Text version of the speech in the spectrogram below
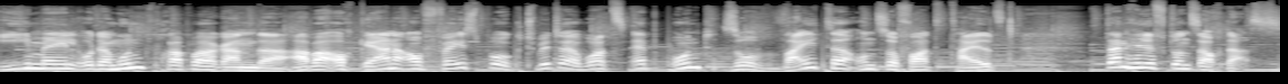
E-Mail oder Mundpropaganda, aber auch gerne auf Facebook, Twitter, WhatsApp und so weiter und so fort teilst, dann hilft uns auch das.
